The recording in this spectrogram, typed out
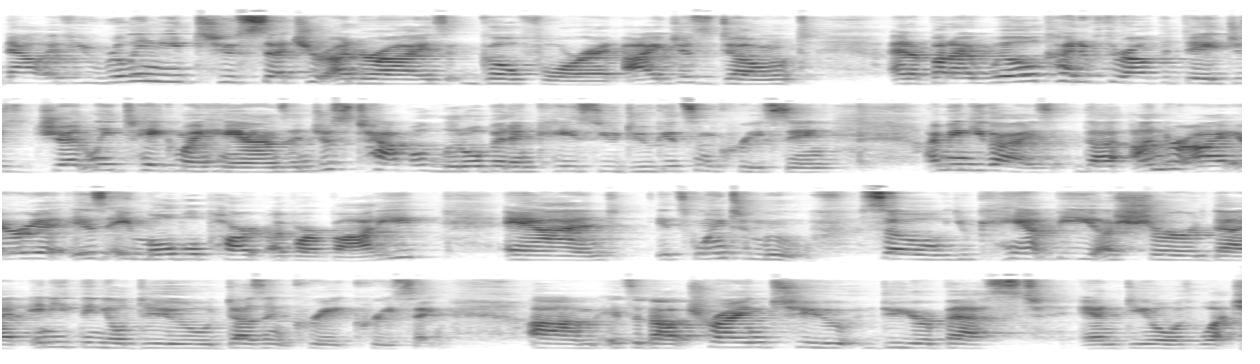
Now, if you really need to set your under eyes, go for it. I just don't. And, but I will kind of throughout the day just gently take my hands and just tap a little bit in case you do get some creasing. I mean, you guys, the under eye area is a mobile part of our body and it's going to move. So you can't be assured that anything you'll do doesn't create creasing. Um, it's about trying to do your best and deal with what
